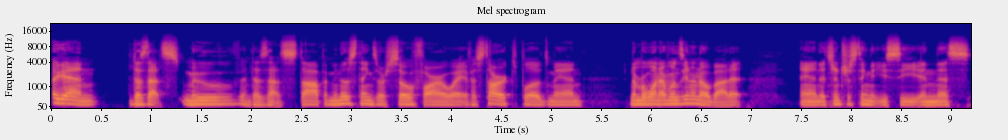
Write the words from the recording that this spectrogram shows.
again, does that move and does that stop? I mean, those things are so far away. If a star explodes, man, number one, everyone's gonna know about it. And it's interesting that you see in this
